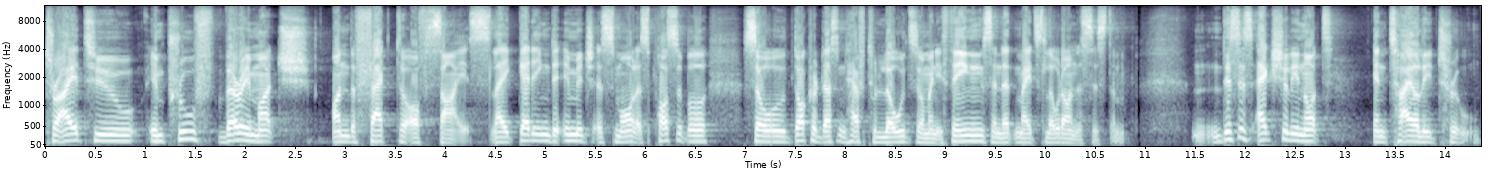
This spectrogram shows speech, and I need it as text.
try to improve very much on the factor of size, like getting the image as small as possible so Docker doesn't have to load so many things and that might slow down the system. This is actually not entirely true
